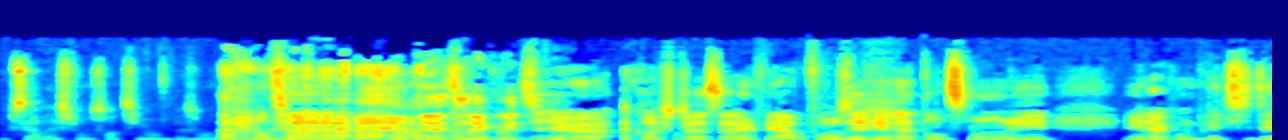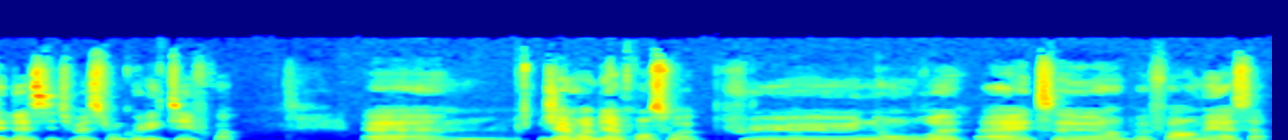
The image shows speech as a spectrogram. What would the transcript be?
observation, sentiment, besoin. des trucs où tu euh, accroche-toi, ça va le faire pour gérer la tension et, et la complexité de la situation collective, quoi. Euh, J'aimerais bien qu'on soit plus nombreux à être euh, un peu formés à ça.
